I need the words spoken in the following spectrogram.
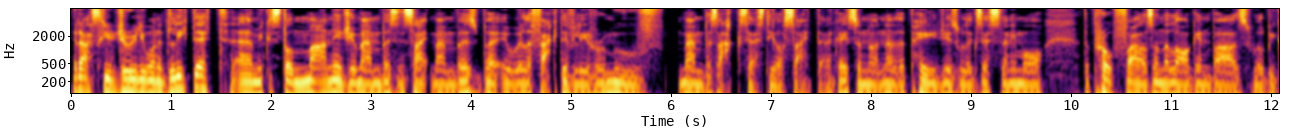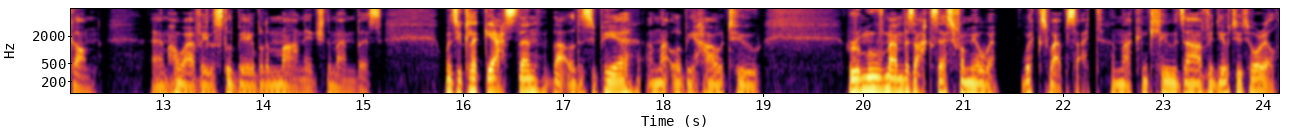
it asks you, do you really want to delete it? Um, you can still manage your members and site members, but it will effectively remove members' access to your site then. Okay, so none of the pages will exist anymore. The profiles and the login bars will be gone. Um, however, you'll still be able to manage the members. Once you click yes, then that'll disappear, and that will be how to remove members' access from your Wix website. And that concludes our video tutorial.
